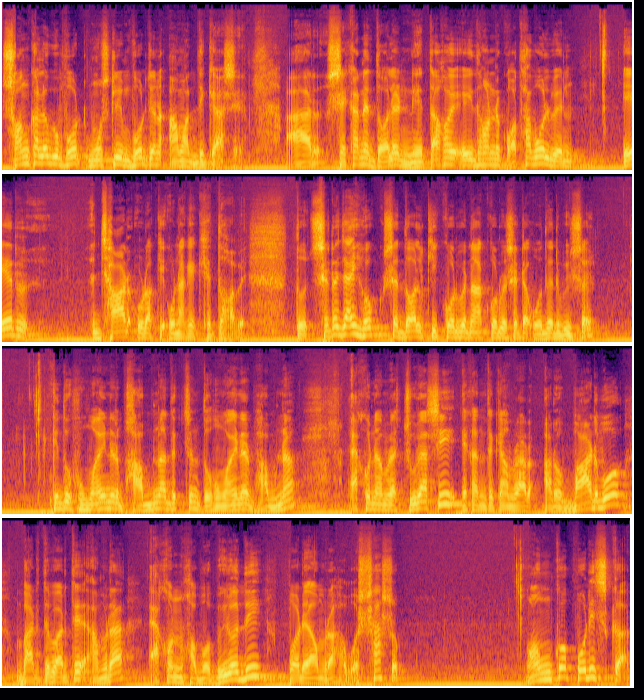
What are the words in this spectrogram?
সংখ্যালঘু ভোট, মুসলিম ভোট যেন আমার দিকে আসে। আর সেখানে দলের নেতা হয়ে এই ধরনের কথা বলবেন, এর ঝাড় ওনাকে ওনাকে খেতে হবে। তো সেটা যাই হোক, সে দল কি করবে, না করবে সেটা ওদের বিষয়। কিন্তু হুমায়ুনের ভাবনা, দেখছেন তো, হুমায়ুনের ভাবনা, এখন আমরা চুরাশি, এখান থেকে আমরা আর- আরও বাড়বো, বাড়তে বাড়তে আমরা এখন হব বিরোধী, পরে আমরা হব শাসক। অঙ্ক পরিষ্কার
